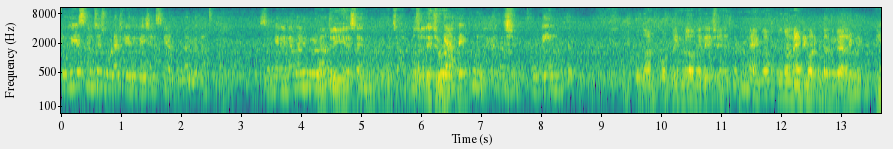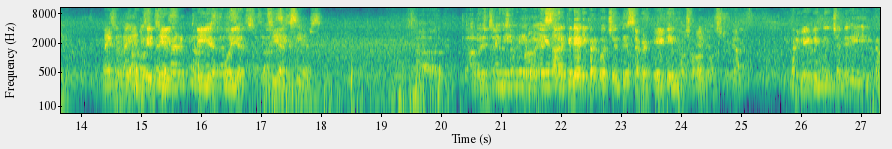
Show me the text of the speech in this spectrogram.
టూ ఇయర్స్ నుంచే చూడట్లేదు పేషెంట్స్ని అంటున్నారు కదా సో మీరు రెన్యువల్ కూడా త్రీ ఇయర్స్ అయింది చాలా రోజులే చూడాలి టూ థౌసండ్ ఫోర్టీన్లో మీరు రిజిస్ట్రేషన్ చేసుకుంటే మ్యాక్సిమం టూ థౌసండ్ నైన్టీన్ వరకు ఉంటుంది మీ validity nineteen three years four years. Six years ఆలోచించలేదు సార్. ఇప్పుడు ఎస్ఆర్కి నేను ఇక్కడికి వచ్చింది సెవెన్ ఎయిటీన్ ఆల్మోస్ట్ యా ఇక్కడికి ఎయిటీన్ నుంచి వెళ్ళి ఇక్కడ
